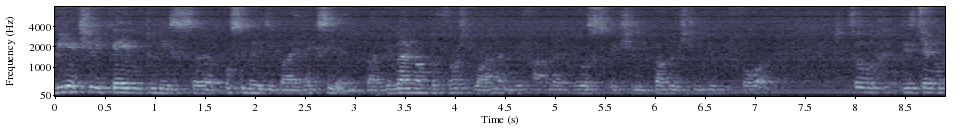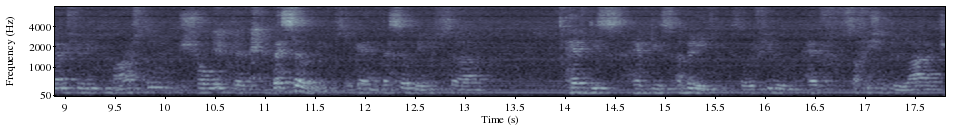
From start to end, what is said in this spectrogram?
we actually came to this uh, possibility by an accident, but we were not the first one, and we found that it was actually published even before. So this gentleman, Philip Marston, showed that Bessel beams, again, Bessel beams uh, have this have this ability. So if you have sufficiently large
